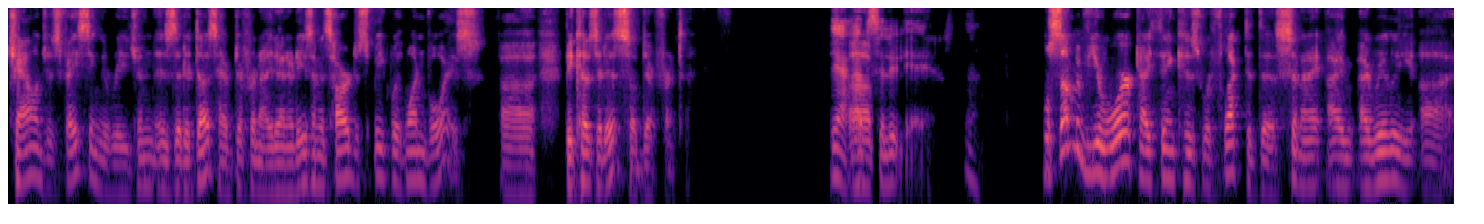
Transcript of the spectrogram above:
challenges facing the region is that it does have different identities and it's hard to speak with one voice uh, because it is so different. Yeah, uh, absolutely. Well, some of your work, I think, has reflected this, and I, I, I really, uh,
